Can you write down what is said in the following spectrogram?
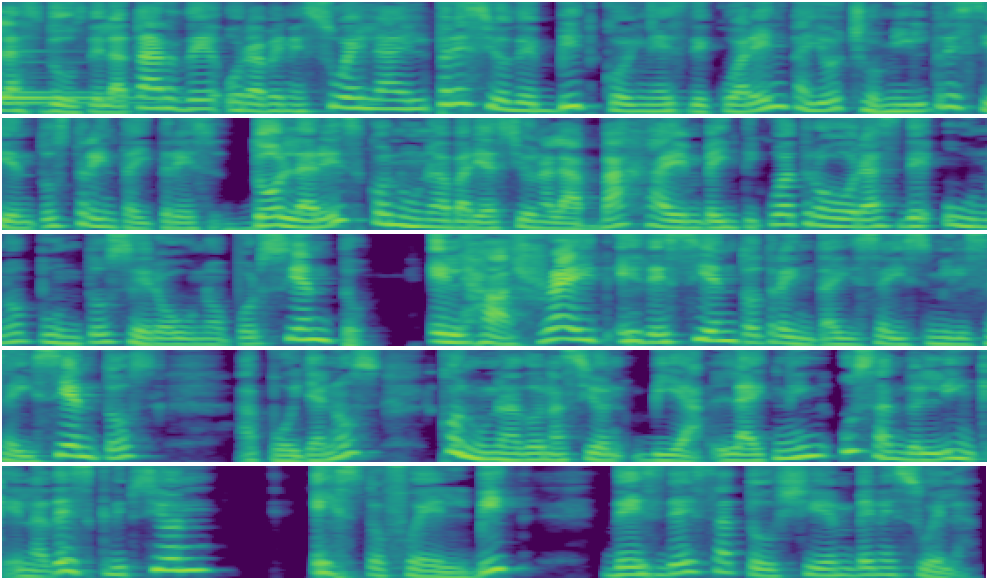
A las 2 de la tarde, hora Venezuela, el precio de Bitcoin es de 48.333 dólares con una variación a la baja en 24 horas de 1.01%. El hash rate es de 136.600. Apóyanos con una donación vía Lightning usando el link en la descripción. Esto fue el Bit desde Satoshi en Venezuela.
